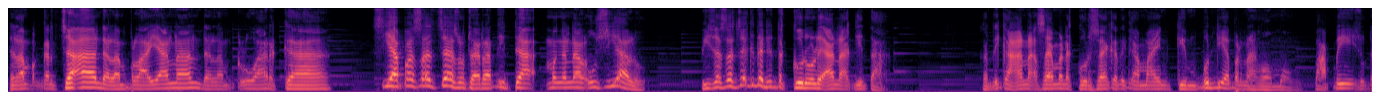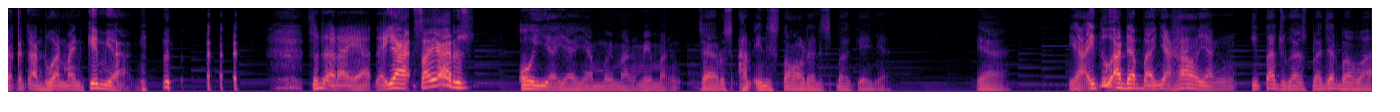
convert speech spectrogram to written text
Dalam pekerjaan, dalam pelayanan, dalam keluarga, siapa saja saudara tidak mengenal usia loh. Bisa saja kita ditegur oleh anak kita. Ketika anak saya menegur saya ketika main game pun dia pernah ngomong, "Papi sudah kecanduan main game ya?" Saudara ya. Ya saya harus oh iya ya ya memang memang saya harus uninstall dan sebagainya. Ya. Ya itu ada banyak hal yang kita juga harus belajar bahwa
